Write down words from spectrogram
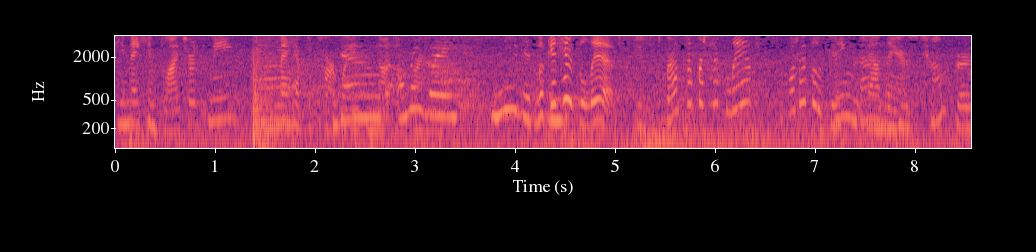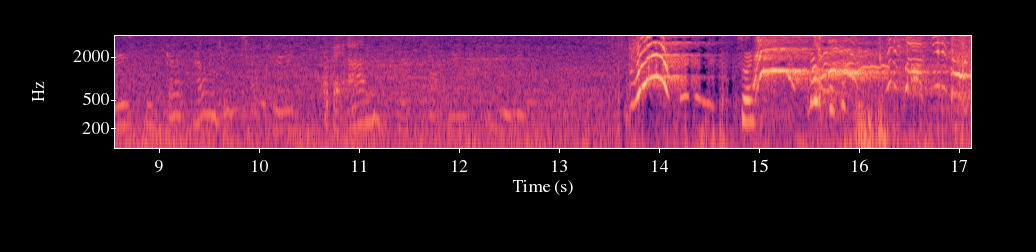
if you make him fly towards me, we may have to part ways and not be friends. Look at his lips. Do grasshoppers have lips? What are those things down there? His chompers. He's got really big chompers. Okay, I'm. Um, Sorry. Get him off! Get him off!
